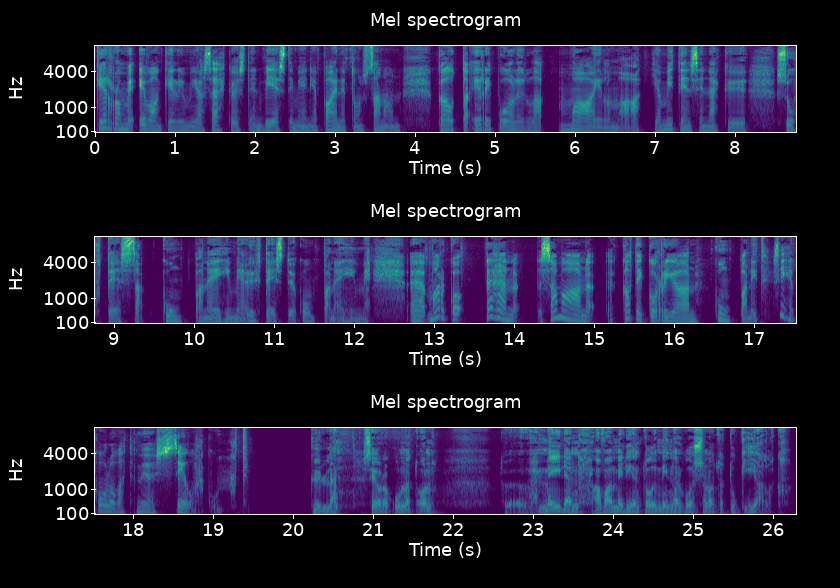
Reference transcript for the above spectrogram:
Kerromme evankeliumia sähköisten viestimien ja painetun sanan kautta eri puolilla maailmaa ja miten se näkyy suhteessa kumppaneihimme ja yhteistyökumppaneihimme. Marko, tähän samaan kategoriaan kumppanit, siihen kuuluvat myös seurakunnat. Kyllä, seurakunnat on meidän avainmedian toiminnan, voisi sanoa, tukijalka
